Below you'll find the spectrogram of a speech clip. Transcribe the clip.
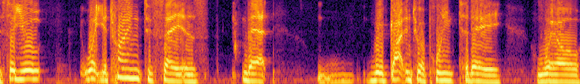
so you what you're trying to say is that we've gotten to a point today where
